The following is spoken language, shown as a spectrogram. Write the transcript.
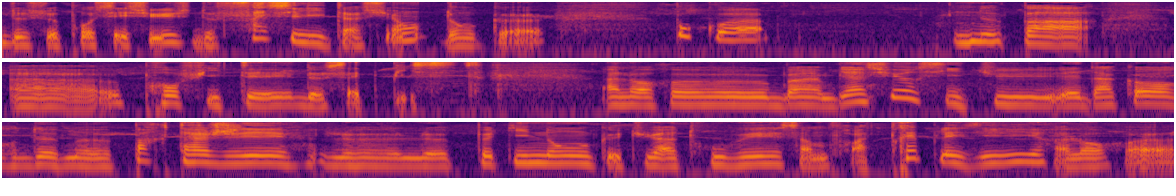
de ce, processus de facilitation. Donc, euh, pourquoi ne pas euh, profiter de cette piste? Alors, euh, ben, bien sûr, si tu es d'accord de me partager le, petit nom que tu as trouvé, ça me fera très plaisir. Alors, euh,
